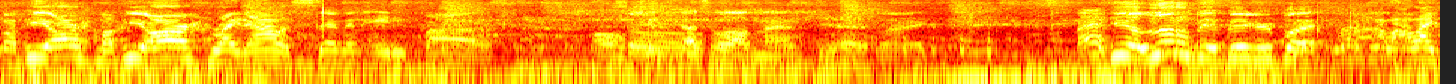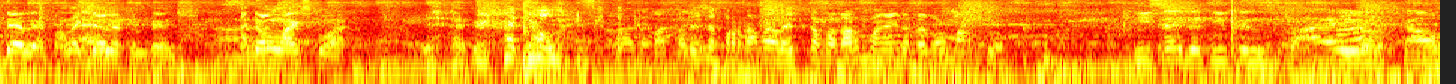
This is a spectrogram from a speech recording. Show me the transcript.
My PR, my PR right now is 785. Oh So- shit, that's a lot, man. Yeah. Like, man, he a little bit bigger, but I, I like deadlift. I like deadlift and bench. I don't like squat. I don't like squat. Tady se prodávají litka zadarmo někde ve Walmartu. He said that you can buy your cow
